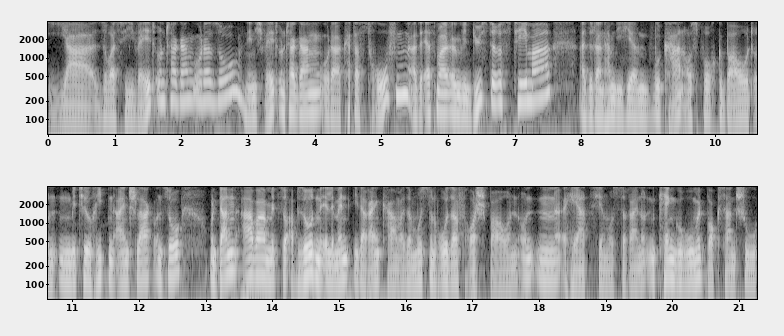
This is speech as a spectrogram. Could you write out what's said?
ja sowas wie Weltuntergang oder so. Nee, nicht Weltuntergang oder Katastrophen. Also erstmal irgendwie ein düsteres Thema. Also dann haben die hier einen Vulkanausbruch gebaut und einen Meteoriteneinschlag und so. Und dann aber mit so absurden Elementen, die da reinkamen. Also musste einen rosa Frosch bauen und ein Herzchen musste rein und ein Känguru mit Boxhandschuh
